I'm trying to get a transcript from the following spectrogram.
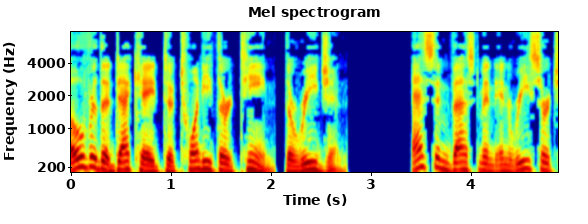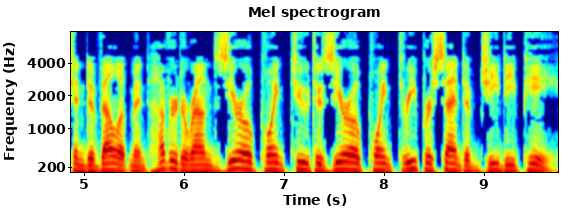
Over the decade to 2013, the region's investment in research and development hovered around 0.2 to 0.3% of GDP.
